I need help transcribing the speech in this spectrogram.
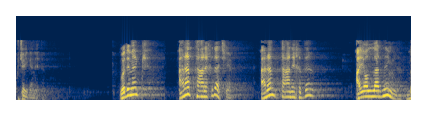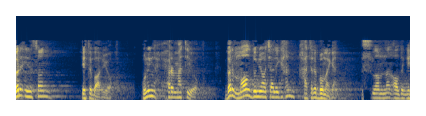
kuchaygan edi. Va demak arab tarixidachi arab tarixida ayollarning bir inson e'tibori yo'q. Uning hurmati yo'q. Bir mol dunyochaligi ham qadri bo'lmagan. Islomdan oldingi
